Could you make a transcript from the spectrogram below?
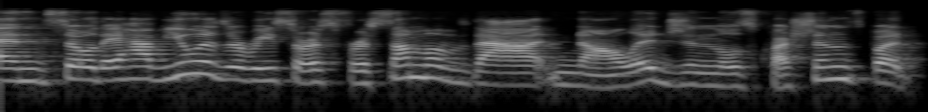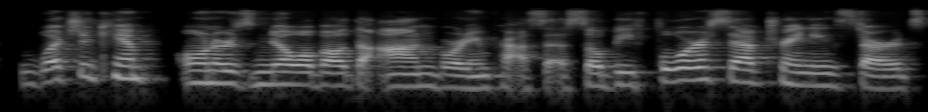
And so they have you as a resource for some of that knowledge and those questions. But what should camp owners know about the onboarding process? So before staff training starts,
